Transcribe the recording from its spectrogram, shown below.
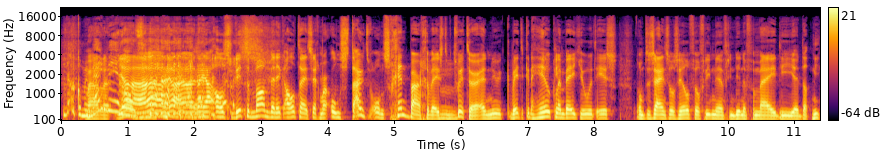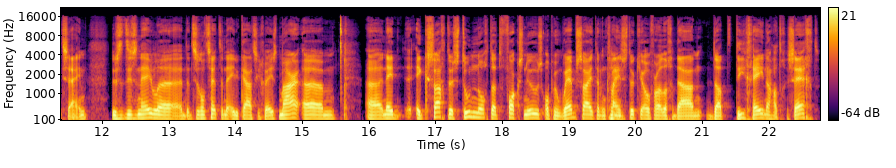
Welkom in mijn eh, wereld. ja, ja, nou ja, als witte man ben ik altijd zeg maar onstuit, onschendbaar geweest Mm. op Twitter. En nu weet ik een heel klein beetje hoe het is om te zijn zoals heel veel vrienden en vriendinnen van mij die eh, dat niet zijn. Dus het is een hele, het is een ontzettende educatie geweest. Maar ehm, eh, nee, ik zag dus toen nog dat Fox News op hun website er een klein stukje over hadden gedaan. Dat diegene had gezegd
